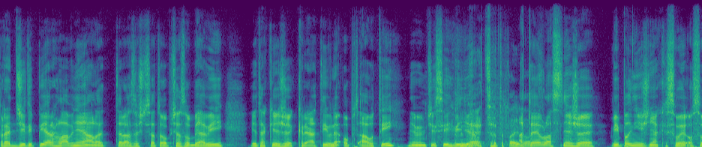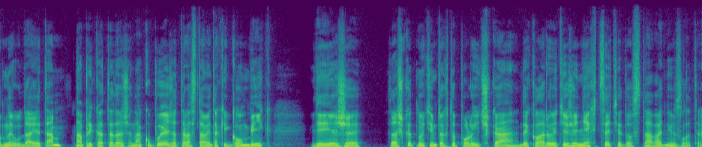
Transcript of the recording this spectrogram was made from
pred GDPR hlavne, ale teraz ešte sa to občas objaví, je také, že kreatívne opt-outy, neviem, či si ich videl. Nie, to a to je vlastne, že vyplníš nejaké svoje osobné údaje tam, napríklad teda, že nakupuješ a teraz tam je taký gombík, kde je, že Zaškrtnutím tohto políčka deklarujete, že nechcete dostávať newsletter.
